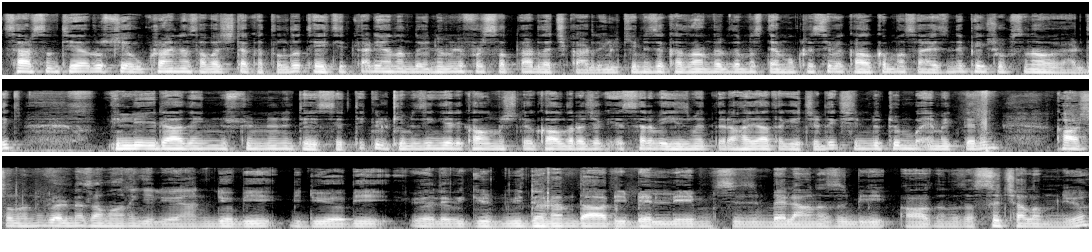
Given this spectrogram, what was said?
Sarsıntıya Rusya-Ukrayna savaşı da katıldı. Tehditler yanında önemli fırsatlar da çıkardı. Ülkemize kazandırdığımız demokrasi ve kalkınma sayesinde pek çok sınavı verdik. Milli iradenin üstünlüğünü tesis ettik. Ülkemizin geri kalmışlığı kaldıracak eser ve hizmetleri hayata geçirdik. Şimdi tüm bu emeklerin karşılığını görme zamanı geliyor. Yani diyor bir, bir diyor bir öyle bir, bir dönem daha bir belleyim sizin belanızı bir ağzınıza sıçalım diyor.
